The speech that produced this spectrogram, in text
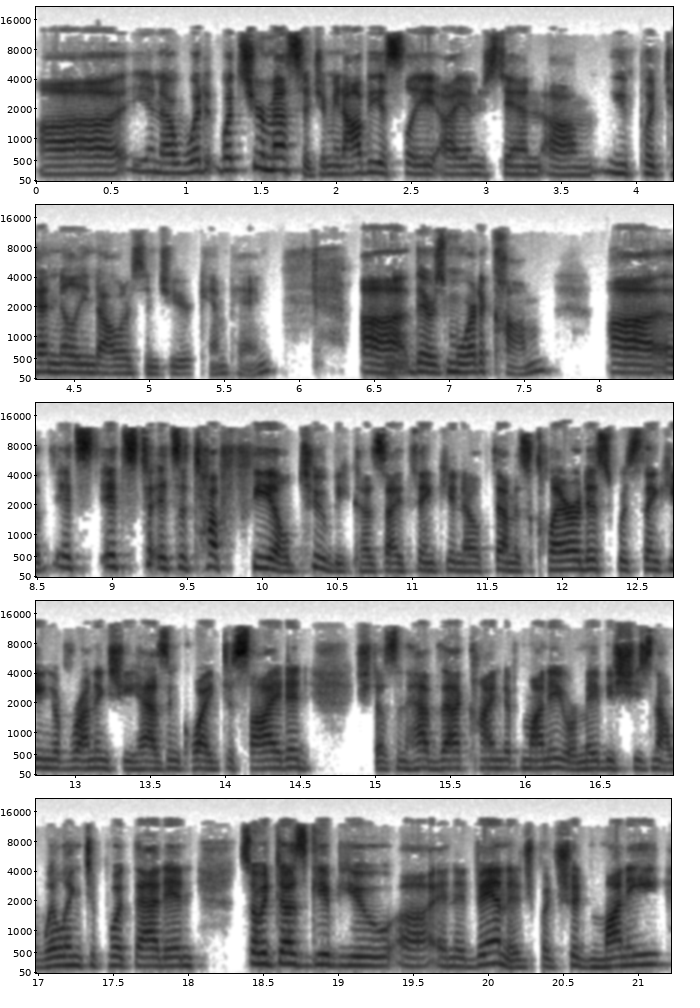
Uh, you know, what what's your message? I mean, obviously, I understand um, you've put ten million dollars into your campaign. Uh, there's more to come. Uh, it's it's it's a tough field too because I think you know Themis Klarides was thinking of running. She hasn't quite decided. She doesn't have that kind of money, or maybe she's not willing to put that in. So it does give you uh, an advantage. But should money,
